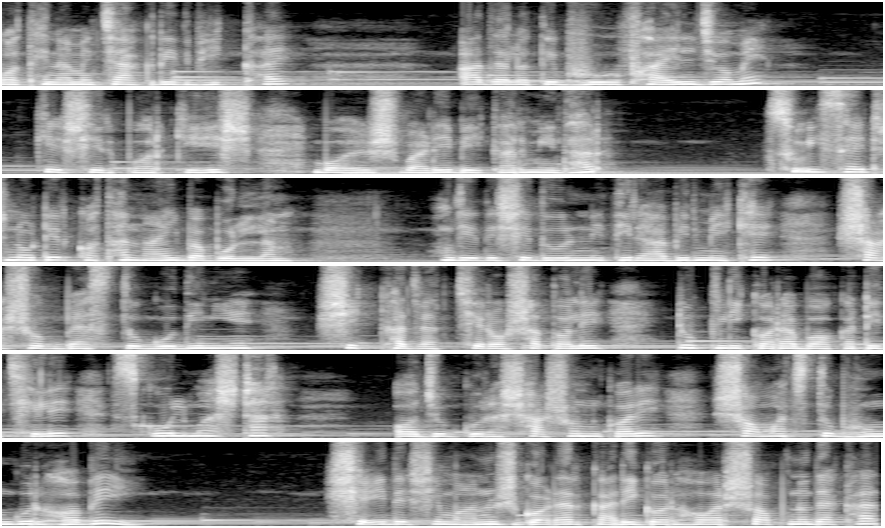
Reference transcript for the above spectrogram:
পথে নামে চাকরির ভিক্ষায়, আদালতে ভুয়ো ফাইল জমে, কেসের পর কেস, বয়স বাড়ে বেকার মেধার। সুইসাইড নোটের কথা নাই বা বললাম। যে দেশে দুর্নীতির আবির মেখে শাসক ব্যস্ত গদি নিয়ে শিক্ষা যাচ্ছে রসাতলে, টুকলি করা বকাটে ছেলে স্কুল মাস্টার, অযোগ্যরা শাসন করে, সমাজ তো ভঙ্গুর হবেই। সেই দেশে মানুষ গড়ার কারিগর হওয়ার স্বপ্ন দেখা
